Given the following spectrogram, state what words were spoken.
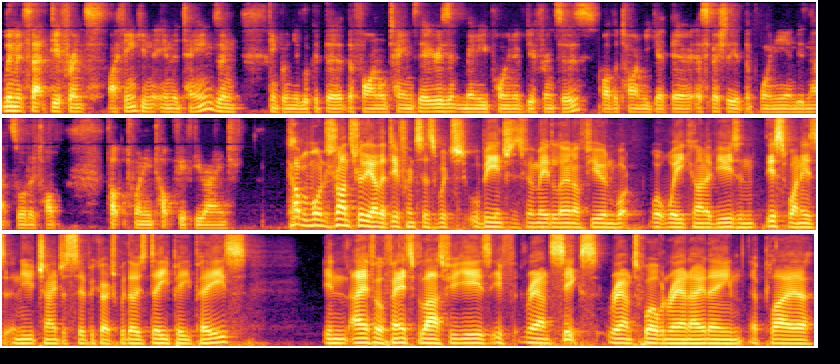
limits that difference. I think in the, in the teams, and I think when you look at the the final teams, there isn't many point of differences by the time you get there, especially at the pointy end in that sort of top top twenty, top fifty range couple more, just run through the other differences, which will be interesting for me to learn off you and what, what we kind of use. And this one is a new change of Supercoach with those DPPs. In AFL Fantasy for the last few years, if round six, round 12, and round 18, a player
